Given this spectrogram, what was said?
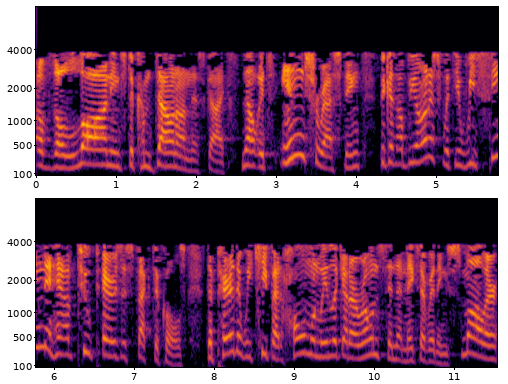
of the law needs to come down on this guy. Now, it's interesting because I'll be honest with you, we seem to have two pairs of spectacles. The pair that we keep at home when we look at our own sin that makes everything smaller,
